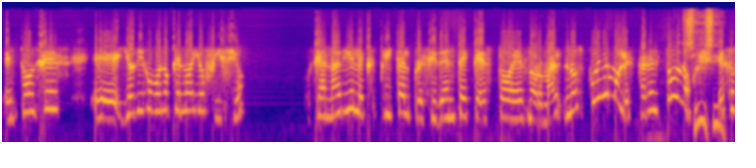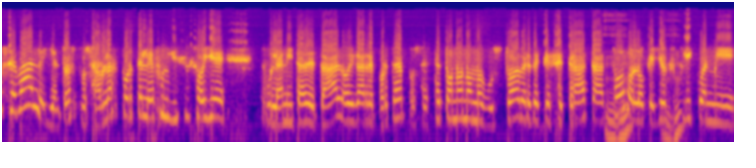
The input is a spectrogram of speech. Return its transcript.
Entonces, eh, yo digo, bueno, que no hay oficio, o sea, nadie le explica al presidente que esto es normal. Nos puede molestar el tono, eso se vale. Y entonces, pues hablas por teléfono y dices, oye, fulanita de tal, oiga, reportera, pues este tono no me gustó, a ver de qué se trata, todo lo que yo explico en mi,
